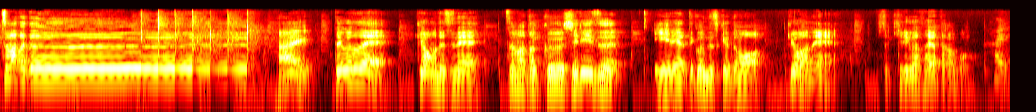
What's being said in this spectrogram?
つまたくーはい。ということで、今日もですね、妻と食うシリーズ、家でやっていくんですけれども、今日はね、ちょっと聞いてくださいよ、高子。はい。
